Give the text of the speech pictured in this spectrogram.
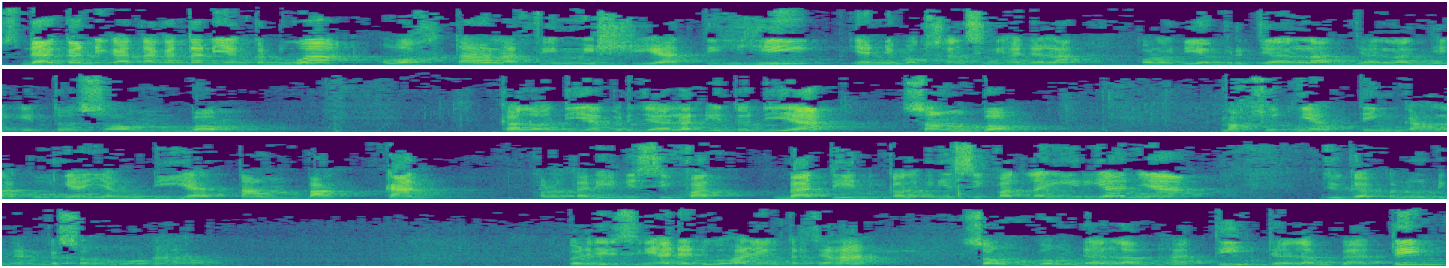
Sedangkan dikatakan tadi yang kedua, waktala fi misyatihi yang dimaksudkan sini adalah kalau dia berjalan jalannya itu sombong. Kalau dia berjalan itu dia sombong. Maksudnya tingkah lakunya yang dia tampakkan. Kalau tadi ini sifat batin, kalau ini sifat lahirianya juga penuh dengan kesombongan. Berarti di sini ada dua hal yang tercela, sombong dalam hati, dalam batin,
